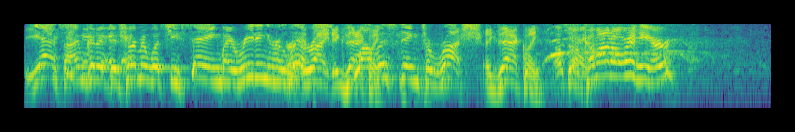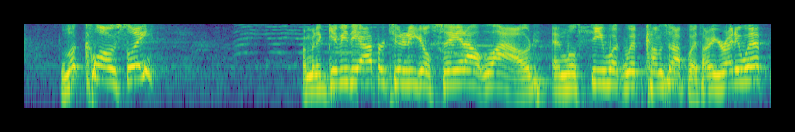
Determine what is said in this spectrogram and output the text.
Yes, I'm going to determine what she's saying by reading her lips. right, exactly. While listening to Rush. Exactly. Okay. So come on over here. Look closely. I'm going to give you the opportunity. You'll say it out loud, and we'll see what Whip comes up with. Are you ready, Whip?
